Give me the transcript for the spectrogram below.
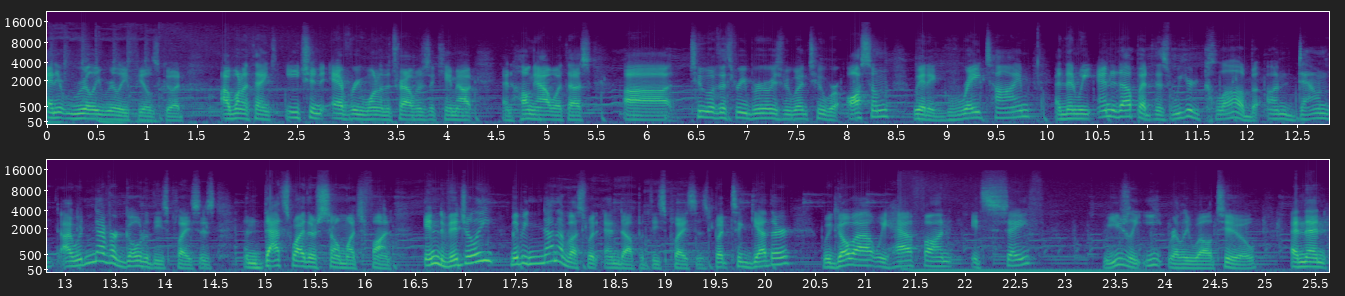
and it really, really feels good. I want to thank each and every one of the travelers that came out and hung out with us. Uh, two of the three breweries we went to were awesome. We had a great time, and then we ended up at this weird club on down. I would never go to these places, and that's why they're so much fun. Individually, maybe none of us would end up at these places, but together, we go out, we have fun, it's safe. We usually eat really well too, and then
